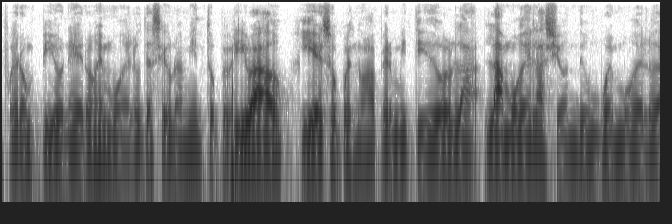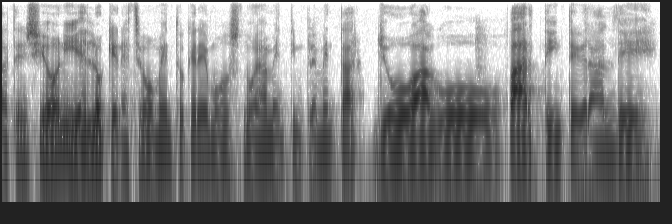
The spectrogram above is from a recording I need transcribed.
fueron pioneros en modelos de aseguramiento privado y eso pues nos ha permitido la, la modelación de un buen modelo de atención y es lo que en este momento queremos nuevamente implementar. Yo hago parte integral de,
